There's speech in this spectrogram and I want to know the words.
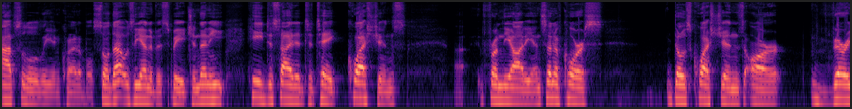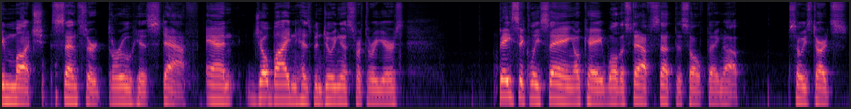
Absolutely incredible. So that was the end of his speech, and then he he decided to take questions uh, from the audience, and of course, those questions are very much censored through his staff. And Joe Biden has been doing this for three years, basically saying, okay, well, the staff set this whole thing up. So he starts.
